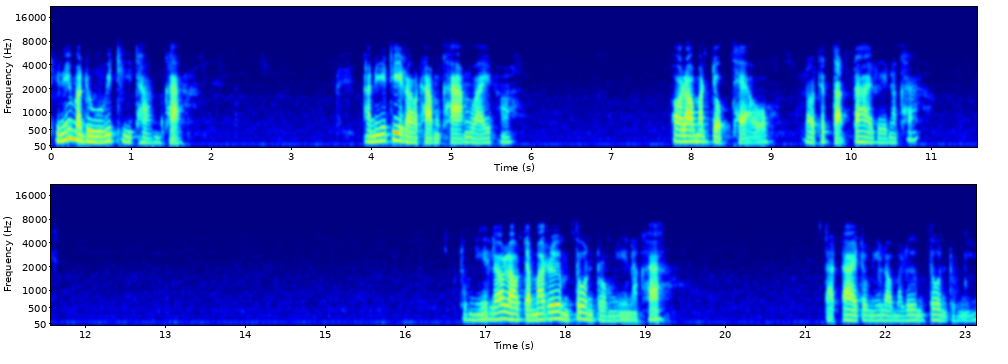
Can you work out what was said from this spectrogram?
ทีนี้มาดูวิธีทำค่ะ อันนี้ที่เราทำค้างไว้เนาะพอเรามาจบแถว เราจะตัดได้เลยนะคะ ตรงนี้แล้วเราจะมาเริ่มต้นตรงนี้นะคะ ตัดได้ตรงนี้เรามาเริ่มต้นตรงนี้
